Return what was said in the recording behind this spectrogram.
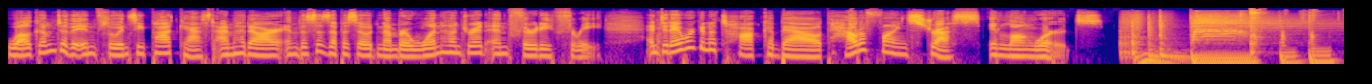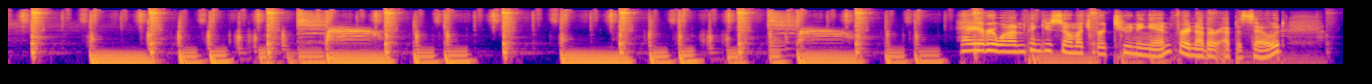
Welcome to the Influency Podcast. I'm Hadar, and this is episode number 133. And today we're going to talk about how to find stress in long words. Hey everyone, thank you so much for tuning in for another episode.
